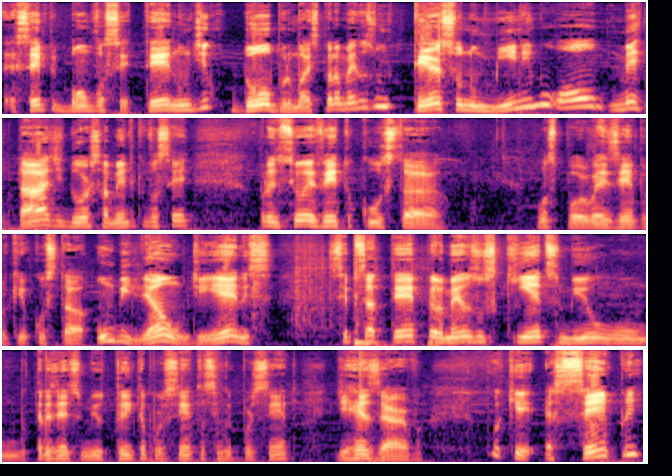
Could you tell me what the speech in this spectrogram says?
é- sempre bom você ter, não digo dobro, mas pelo menos um terço no mínimo ou metade do orçamento que você. Por exemplo, se um evento custa, vamos supor um exemplo, que custa um bilhão de ienes, você precisa ter pelo menos uns 500 mil, um 300 mil, 30% ou 50% de reserva. Por quê? É sempre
